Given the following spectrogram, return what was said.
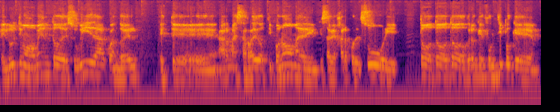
el último momento de su vida, cuando él este, arma esa radio tipo nómade y empieza a viajar por el sur y todo, todo, todo. Creo que fue un tipo que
